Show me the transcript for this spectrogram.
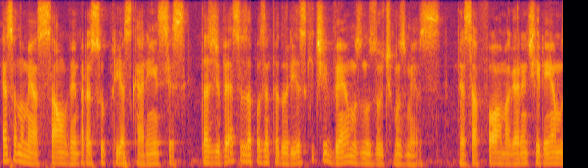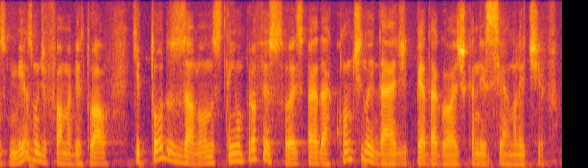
Essa nomeação vem para suprir as carências das diversas aposentadorias que tivemos nos últimos meses. Dessa forma, garantiremos, mesmo de forma virtual, que todos os alunos tenham professores para dar continuidade pedagógica nesse ano letivo.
